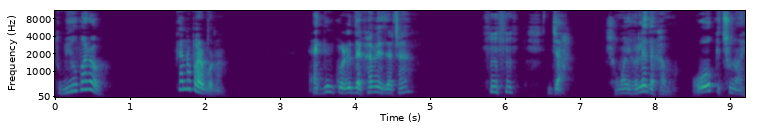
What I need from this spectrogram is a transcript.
তুমিও পারো? কেন পারব না? একদিন করে দেখাবে জ্যাঠা। যা, সময় হলে দেখাবো। ও কিছু নয়।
